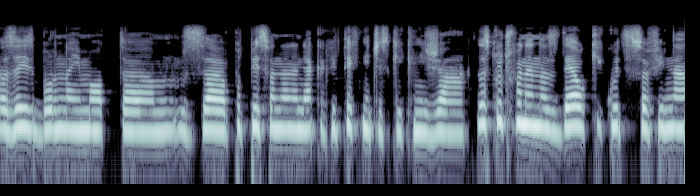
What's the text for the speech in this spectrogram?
за избор на имот, за подписване на някакви технически книжа, за сключване на сделки, които са финансови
